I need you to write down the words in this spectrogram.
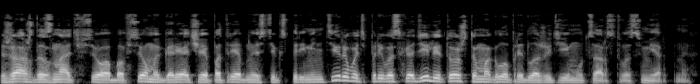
Жажда знать все обо всем и горячая потребность экспериментировать превосходили то, что могло предложить ему царство смертных.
